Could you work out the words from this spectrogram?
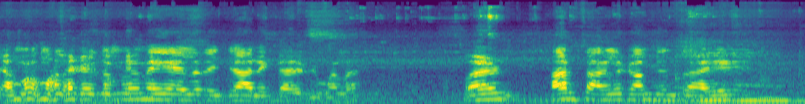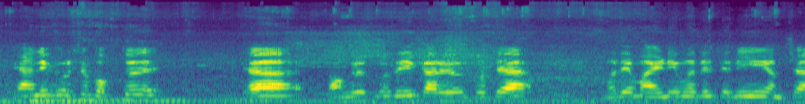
मला काही जमलं नाही यायला त्यांच्या अनेक कार्यक्रमाला. पण फार चांगलं काम त्यांचं आहे. मी अनेक वर्ष बघतोय. त्या काँग्रेसमध्येही कार्यरत होत्या. मध्ये मायनीमध्ये त्यांनी आमच्या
